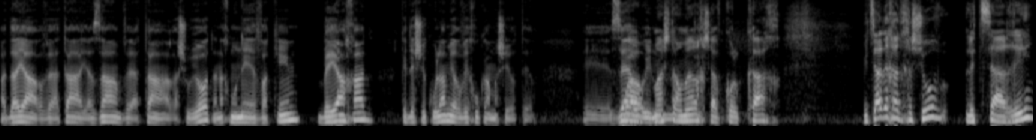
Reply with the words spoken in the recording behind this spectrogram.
הדייר, ואתה היזם, ואתה הרשויות, אנחנו נאבקים ביחד כדי שכולם ירוויחו כמה שיותר. אה, זה וואו, הווין מה שאתה אומר עכשיו כל כך... מצד אחד חשוב, לצערי,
